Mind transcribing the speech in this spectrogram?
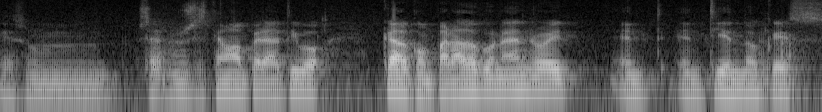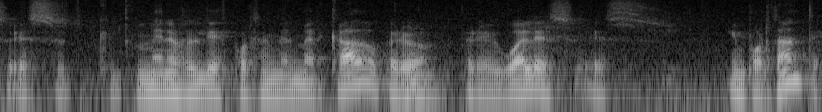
es, un, o sea, es un sistema operativo, claro, comparado con Android entiendo que es, es, menos del 10% del mercado, pero, pero igual es, es importante.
